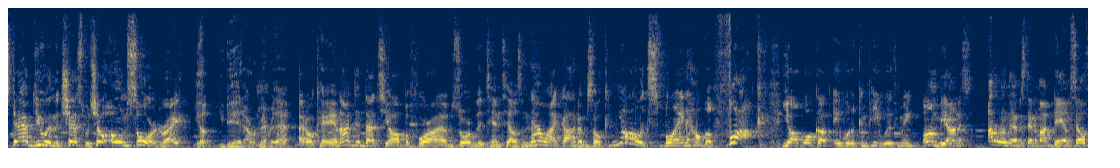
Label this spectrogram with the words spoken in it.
Stabbed you in the chest with your own sword, right? Yup, you did. I remember that. Right, okay, and I did that to y'all before I absorbed the Ten Tails, and now I got him. So can y'all explain how the fuck y'all woke up able to compete with me? I'm gonna be honest. I don't really understand my damn self.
